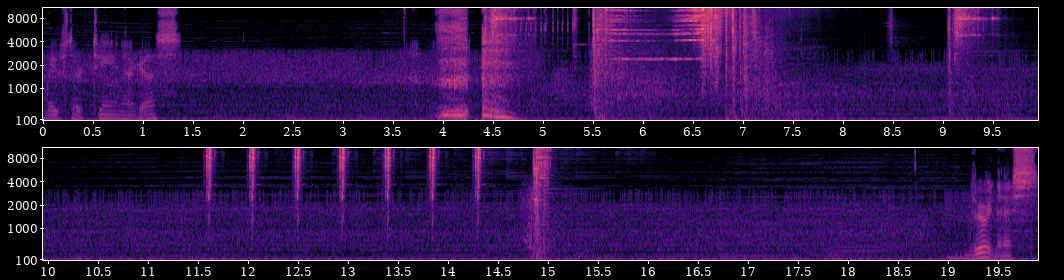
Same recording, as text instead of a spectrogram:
Wave 13, I guess. Very nice.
